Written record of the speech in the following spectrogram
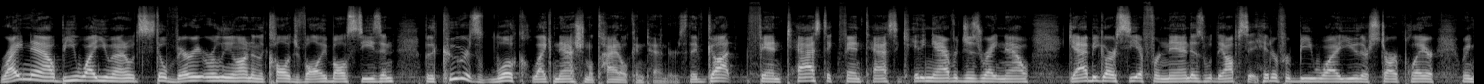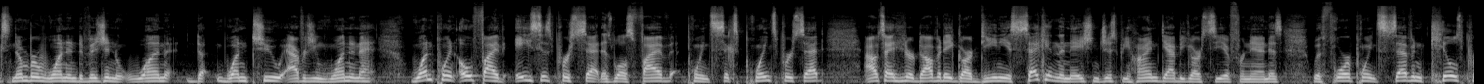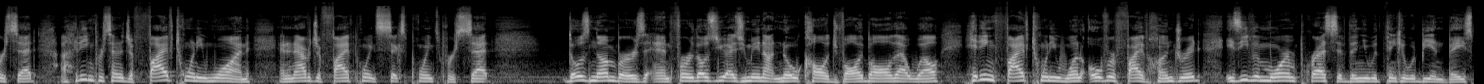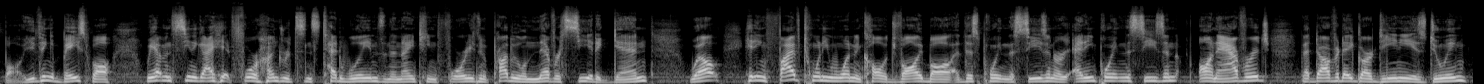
Right now, BYU, I know it's still very early on in the college volleyball season, but the Cougars look like national title contenders. They've got fantastic, fantastic hitting averages right now. Gabi Garcia Fernandez, with the opposite hitter for BYU, their star player, ranks number one in Division One, one two, averaging one and a, 1.05 aces per set, as well as 5.6 points per set. Outside hitter Davide Gardini is second in the nation, just behind Gabi Garcia Fernandez, with 4.7 kills per set a hitting percentage of 521, and an average of 5.6 points per set those numbers, and for those of you guys who may not know college volleyball all that well, hitting 521 over 500 is even more impressive than you would think it would be in baseball. You think of baseball, we haven't seen a guy hit 400 since Ted Williams in the 1940s, and we probably will never see it again. Well, hitting 521 in college volleyball at this point in the season, or any point in the season, on average, that Davide Gardini is doing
